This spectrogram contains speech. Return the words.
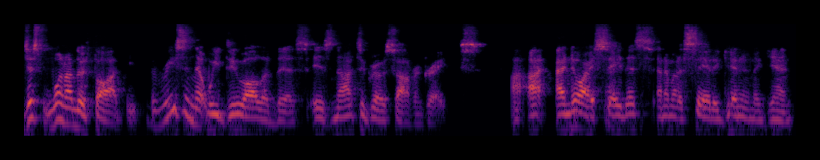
just one other thought: the reason that we do all of this is not to grow sovereign grace. I, I know I say this, and I'm going to say it again and again.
